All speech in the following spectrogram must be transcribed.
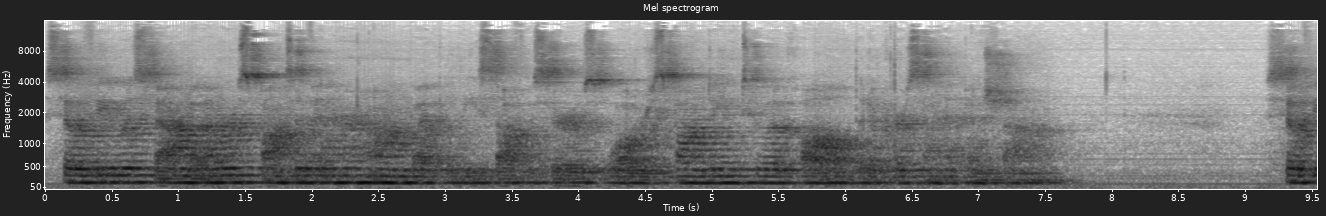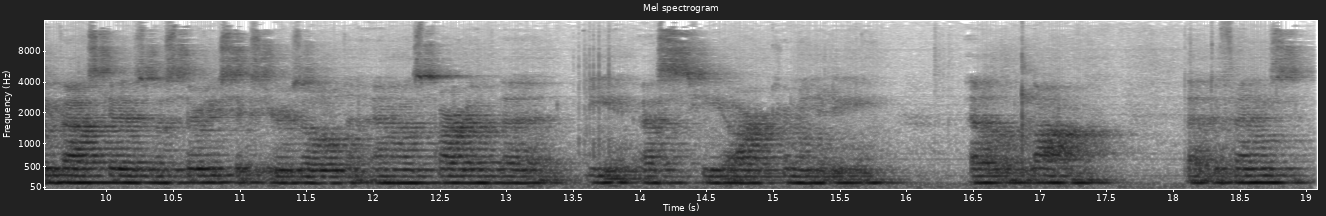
Sophie was found unresponsive in her home by police officers while responding to a call that a person had been shot. Sophie Vasquez was 36 years old and was part of the ESTR community, El Law, that defends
